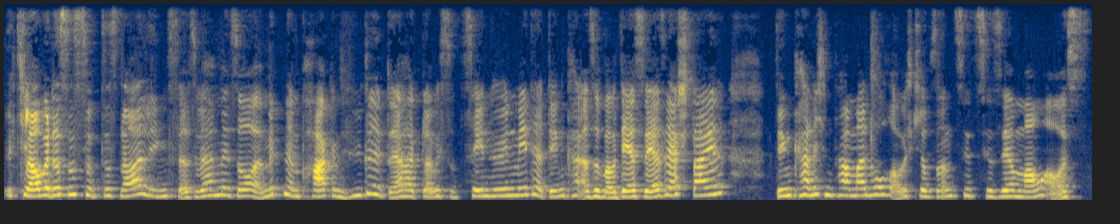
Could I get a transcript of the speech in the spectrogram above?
Ich glaube, das ist so das Naheliegendste. Also wir haben hier so mitten im Park einen Hügel, der hat, glaube ich, so zehn Höhenmeter. Den kann, also der ist sehr, sehr steil. Den kann ich ein paar Mal hoch, aber ich glaube, sonst sieht es hier sehr mau aus.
